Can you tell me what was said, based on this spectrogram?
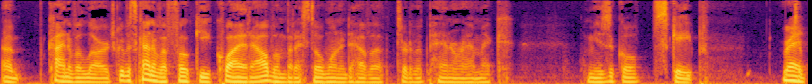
a kind of a large group. It's kind of a folky, quiet album, but I still wanted to have a sort of a panoramic musical scape right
